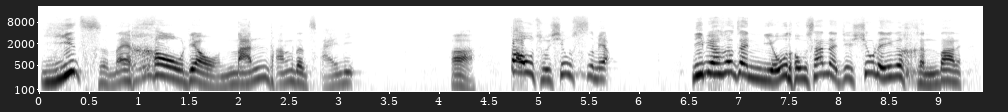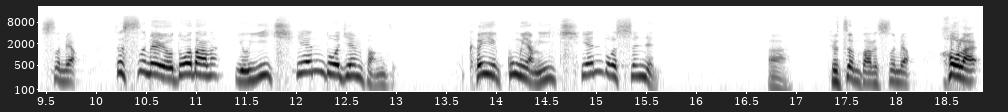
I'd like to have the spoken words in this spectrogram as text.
以此来耗掉南唐的财力，啊，到处修寺庙。你比方说，在牛头山呢，就修了一个很大的寺庙。这寺庙有多大呢？有一千多间房子。可以供养一千多僧人，啊，就这么大的寺庙。后来，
